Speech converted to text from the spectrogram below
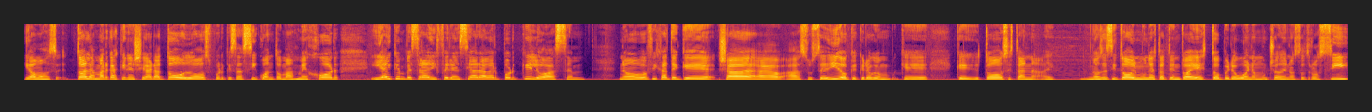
digamos, todas las marcas quieren llegar a todos porque es así cuanto más mejor y hay que empezar a diferenciar a ver por qué lo hacen. No, vos fíjate que ya ha, sucedido, que creo que, que, que todos están no sé si todo el mundo está atento a esto, pero bueno, muchos de nosotros sí,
